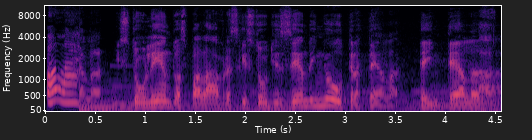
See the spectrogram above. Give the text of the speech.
Olá. Ela. Estou lendo as palavras que estou dizendo em outra tela. Tem tela...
